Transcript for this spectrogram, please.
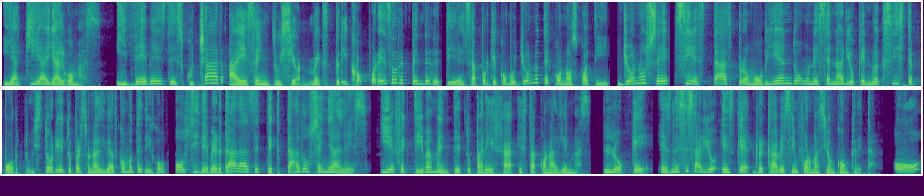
y aquí hay algo más y debes de escuchar a esa intuición. ¿Me explico? Por eso depende de ti, Elsa, porque como yo no te conozco a ti, yo no sé si estás promoviendo un escenario que no existe por tu historia y tu personalidad, como te digo, o si de verdad has detectado señales y efectivamente tu pareja está con alguien más. Lo que es necesario es que recabes información concreta. O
